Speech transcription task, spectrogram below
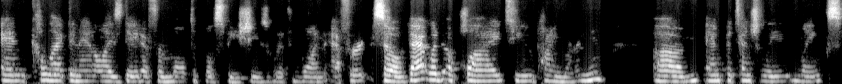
and collect and analyze data for multiple species with one effort. So that would apply to pine marten um, and potentially lynx.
